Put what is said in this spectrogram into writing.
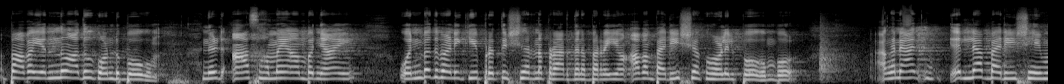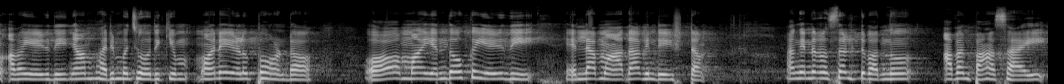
അപ്പോൾ അവ എന്നും അത് കൊണ്ടുപോകും. എന്നിട്ട് ആ സമയമാകുമ്പോൾ ഞാൻ ഒൻപത് മണിക്ക് പ്രത്യക്ഷരണ പ്രാർത്ഥന പറയും. അവൻ പരീക്ഷ ഹോളിൽ പോകുമ്പോൾ. അങ്ങനെ എല്ലാ പരീക്ഷയും അവ എഴുതി. ഞാൻ വരുമ്പോൾ ചോദിക്കും മോനെ എളുപ്പമുണ്ടോ? ഓ അമ്മ എന്തൊക്കെ എഴുതി? എല്ലാം മാതാവിന്റെ ഇഷ്ടം. അങ്ങനെ റിസൾട്ട് വന്നു. അവൻ പാസ്സായി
